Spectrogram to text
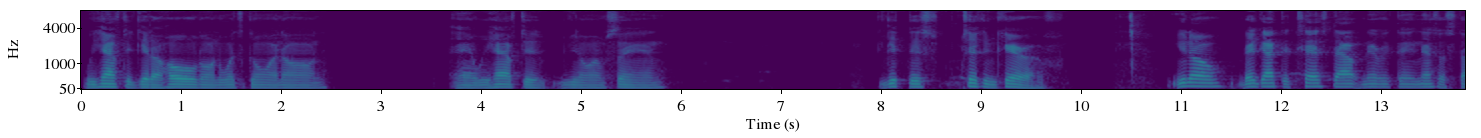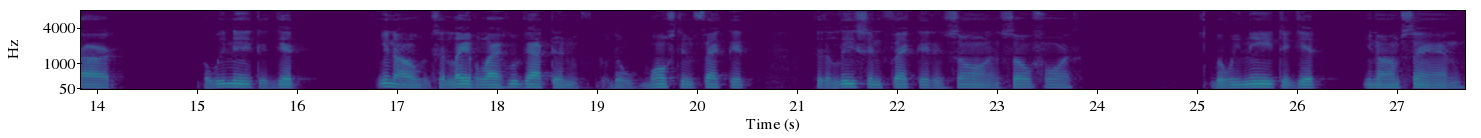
we have to get a hold on what's going on. And we have to you know what i'm saying get this taken care of. You know they got the test out and everything. That's a start. But we need to get you know to label like who got the the most infected to the least infected and so on and so forth. But we need to get you know what i'm saying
